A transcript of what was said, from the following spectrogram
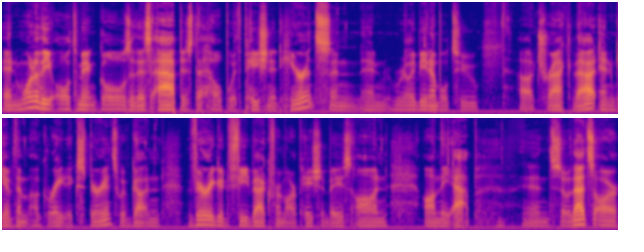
And one of the ultimate goals of this app is to help with patient adherence and, and really being able to uh, track that and give them a great experience. We've gotten very good feedback from our patient base on on the app. And so that's our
